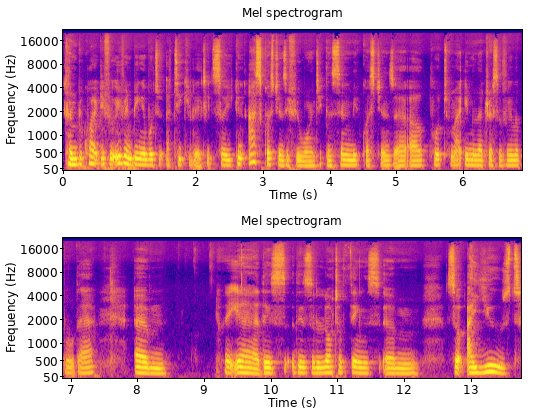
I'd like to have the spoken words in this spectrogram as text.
can be quite difficult even being able to articulate it. So you can ask questions if you want. You can send me questions. Uh, i'll put my email address available there. Um but yeah there's there's a lot of things um so I used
